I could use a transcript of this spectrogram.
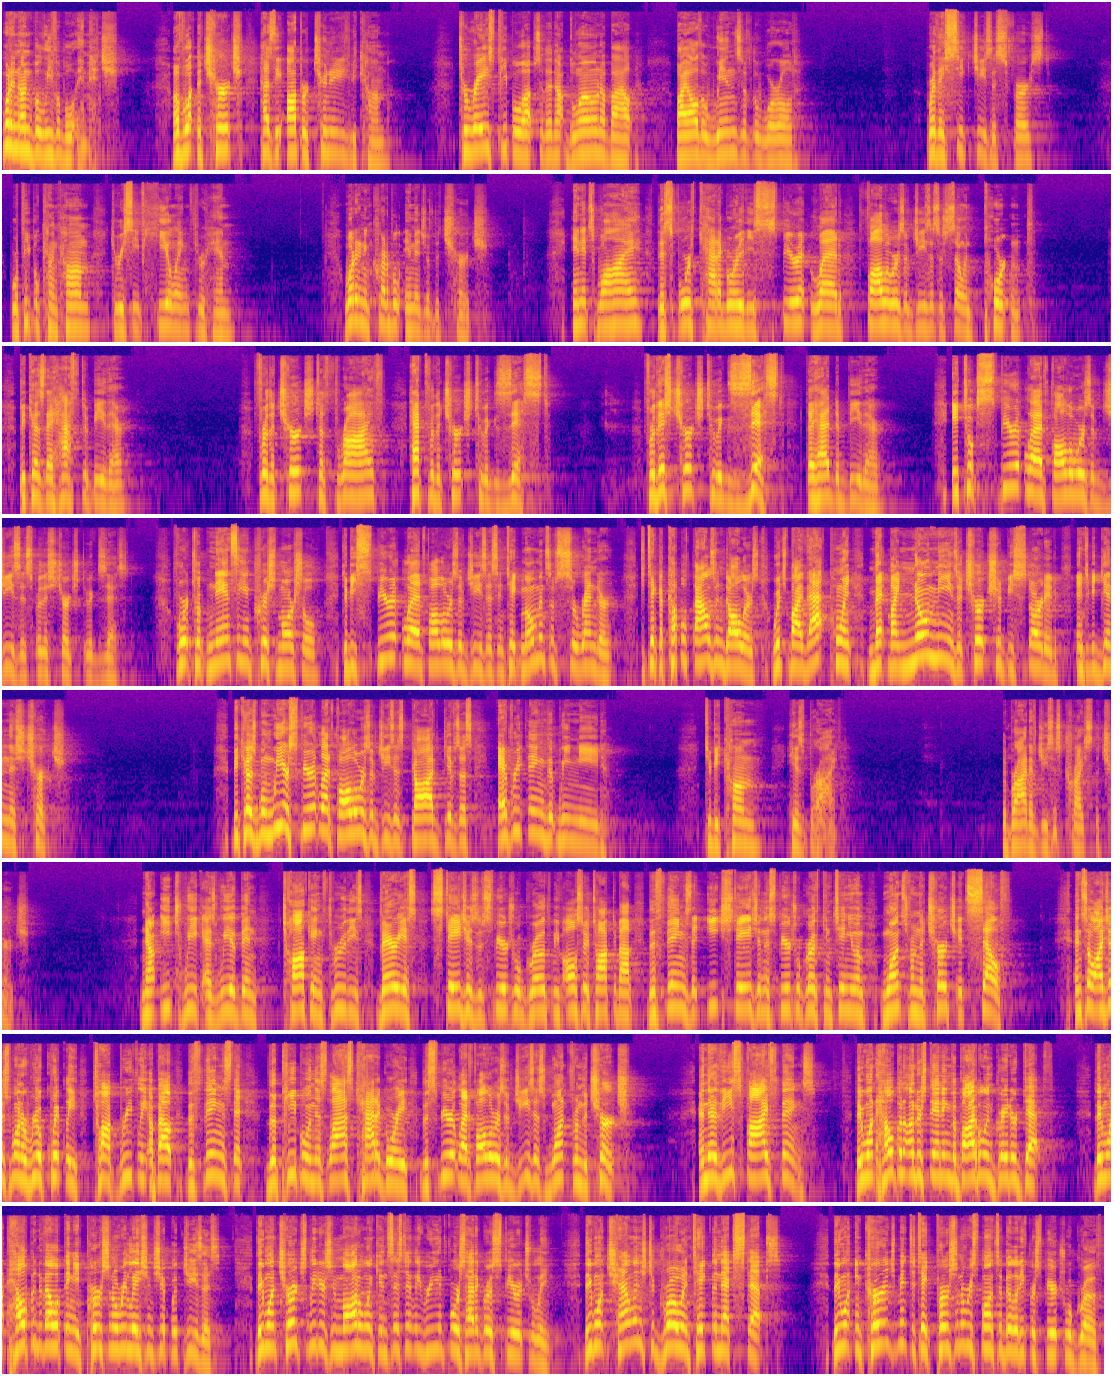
What an unbelievable image of what the church has the opportunity to become to raise people up so they're not blown about by all the winds of the world, where they seek Jesus first, where people can come to receive healing through him. What an incredible image of the church. And it's why this fourth category, these spirit led followers of Jesus, are so important because they have to be there. For the church to thrive, heck, for the church to exist, for this church to exist, they had to be there. It took spirit led followers of Jesus for this church to exist. For it took Nancy and Chris Marshall to be spirit led followers of Jesus and take moments of surrender to take a couple thousand dollars, which by that point meant by no means a church should be started, and to begin this church. Because when we are spirit led followers of Jesus, God gives us everything that we need to become his bride, the bride of Jesus Christ, the church. Now, each week, as we have been talking through these various stages of spiritual growth, we've also talked about the things that each stage in the spiritual growth continuum wants from the church itself. And so I just want to real quickly talk briefly about the things that the people in this last category, the spirit led followers of Jesus, want from the church. And they're these five things they want help in understanding the Bible in greater depth, they want help in developing a personal relationship with Jesus. They want church leaders who model and consistently reinforce how to grow spiritually. They want challenge to grow and take the next steps. They want encouragement to take personal responsibility for spiritual growth.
